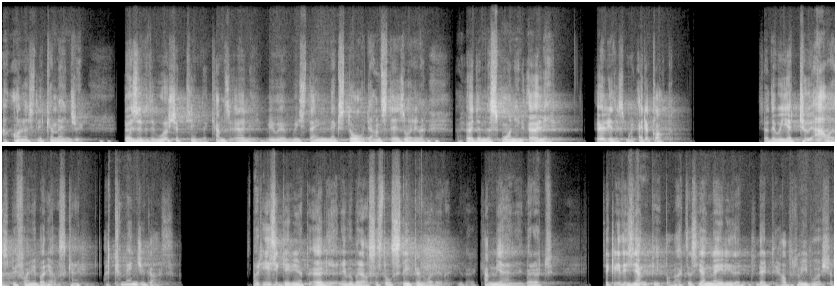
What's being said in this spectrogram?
I honestly commend you. Those of the worship team that comes early, we were we staying next door, downstairs, or whatever. I heard them this morning early early this morning, 8 o'clock. So they were here two hours before anybody else came. I commend you guys. It's not easy getting up early and everybody else is still sleeping, whatever. You've got to come here and you've got to, particularly these young people, like this young lady that led, helped lead worship.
